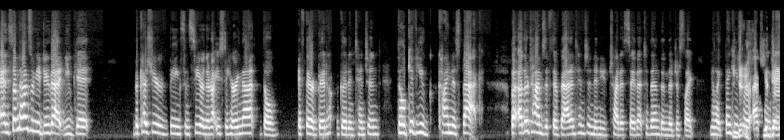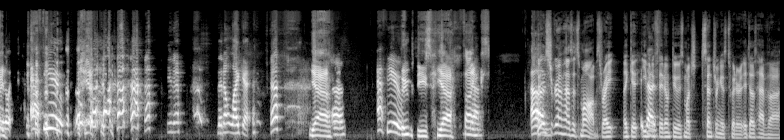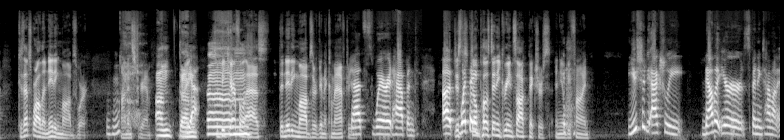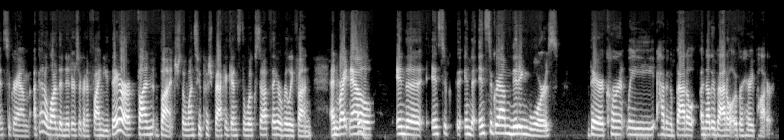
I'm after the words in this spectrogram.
And sometimes when you do that, you get because you're being sincere and they're not used to hearing that, they'll if they're good good intentioned, they'll give you kindness back. But other times if they're bad intentioned and you try to say that to them, then they're just like you're like, thank you You for get- actually you get- engaging. They're like, F you. Yeah. you know, they don't like it. Yeah. F you. Oopsies. Yeah. Thanks. But Um, Instagram has its mobs, right? Like it, It even does. if they don't do as much censoring as Twitter, it does have because that's where all the knitting mobs were Mm-hmm. on Instagram. Um, dun, Yeah. So be careful, as the knitting mobs are going to come after you. That's where it happened. Uh, Just what don't post any green sock pictures, and you'll be fine. you should actually now that you're spending time on Instagram, I bet a lot of the knitters are going to find you. They are a fun bunch. The ones who push back against the woke stuff, they are really fun. And right now, in the Insta in the Instagram knitting wars, they're currently having a battle, another battle over Harry Potter,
